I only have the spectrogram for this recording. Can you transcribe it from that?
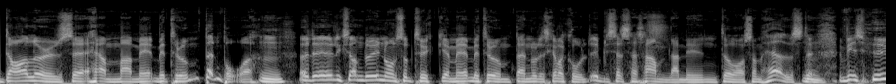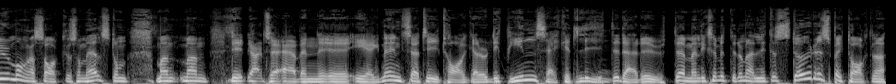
dollars eh, hemma med, med trumpen på. Mm. Det är liksom, då är det någon som trycker med, med trumpen och det ska vara coolt. Det blir så, så samlarmynt och vad som helst. Mm. Det finns hur många saker som helst. De, man, man, det, alltså, även eh, egna initiativtagare och det finns säkert lite mm. där ute. Men liksom inte de här lite större spektaklerna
